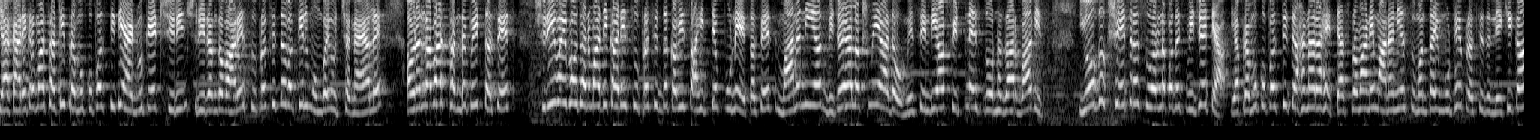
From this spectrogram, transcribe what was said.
या कार्यक्रमासाठी प्रमुख उपस्थिती ऍडव्होकेट शिरीन श्रीरंग वारे सुप्रसिद्ध वकील मुंबई उच्च न्यायालय औरंगाबाद खंडपीठ तसेच श्री वैभव धर्माधिकारी सुप्रसिद्ध कवी साहित्य पुणे तसेच माननीय Vijayalakshmi Yadav Miss India fitness दोन हजार बावीस योग क्षेत्र सुवर्ण पदक विजेत्या या प्रमुख उपस्थित राहणार आहेत. त्याचप्रमाणे माननीय सुमनताई मुठे प्रसिद्ध लेखिका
